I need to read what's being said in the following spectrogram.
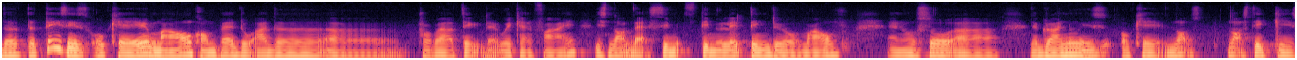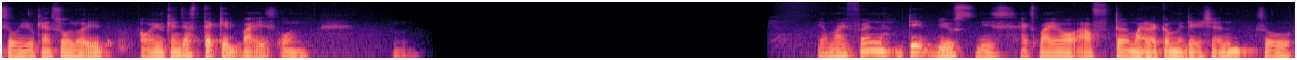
the, the taste is okay, mild compared to other uh, probiotic that we can find. It's not that stimulating to your mouth. And also uh, the granule is okay, not, not sticky, so you can swallow it or you can just take it by its own. Yeah, my friend did use this Hexbio after my recommendation. So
